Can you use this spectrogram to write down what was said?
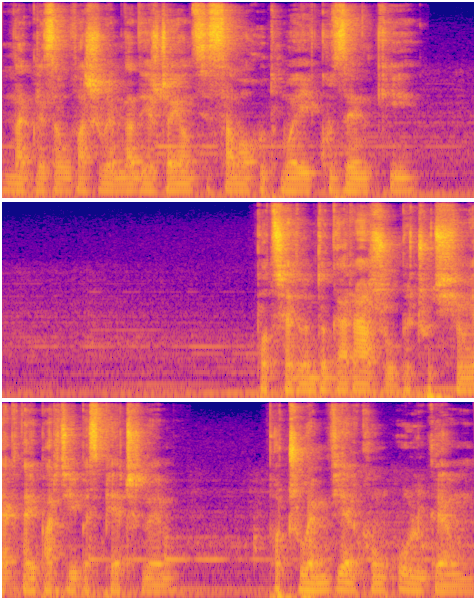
Nagle zauważyłem nadjeżdżający samochód mojej kuzynki. Podszedłem do garażu, by czuć się jak najbardziej bezpiecznym. Poczułem wielką ulgę,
